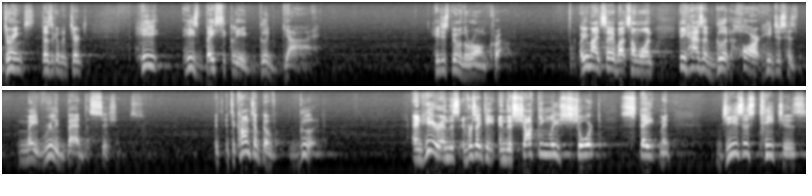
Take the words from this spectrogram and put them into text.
drinks, doesn't come to church. He, he's basically a good guy. He just been with the wrong crowd. Or you might say about someone, he has a good heart, he just has made really bad decisions. It's a concept of good. And here in this in verse 18, in this shockingly short statement, Jesus teaches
